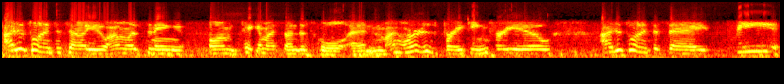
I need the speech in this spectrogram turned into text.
I just wanted to tell you, I'm listening. I'm taking my son to school, and my heart is breaking for you. I just wanted to say, be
